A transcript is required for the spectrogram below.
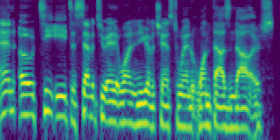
N O T E to seven two eight eight one, and you have a chance to win one thousand dollars.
